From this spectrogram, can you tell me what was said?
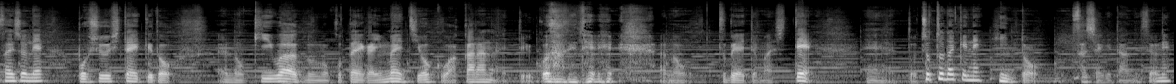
最初ね、募集したいけど、あの、キーワードの答えがいまいちよくわからないっていうことでね あの、つぶやいてまして、えー、っと、ちょっとだけね、ヒントを差し上げたんですよね。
